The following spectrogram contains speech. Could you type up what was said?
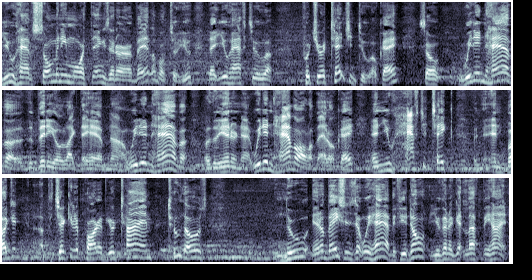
you have so many more things that are available to you that you have to uh, put your attention to, okay? So we didn't have uh, the video like they have now. We didn't have uh, the internet. We didn't have all of that, okay? And you have to take and budget a particular part of your time to those new innovations that we have. If you don't, you're going to get left behind.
